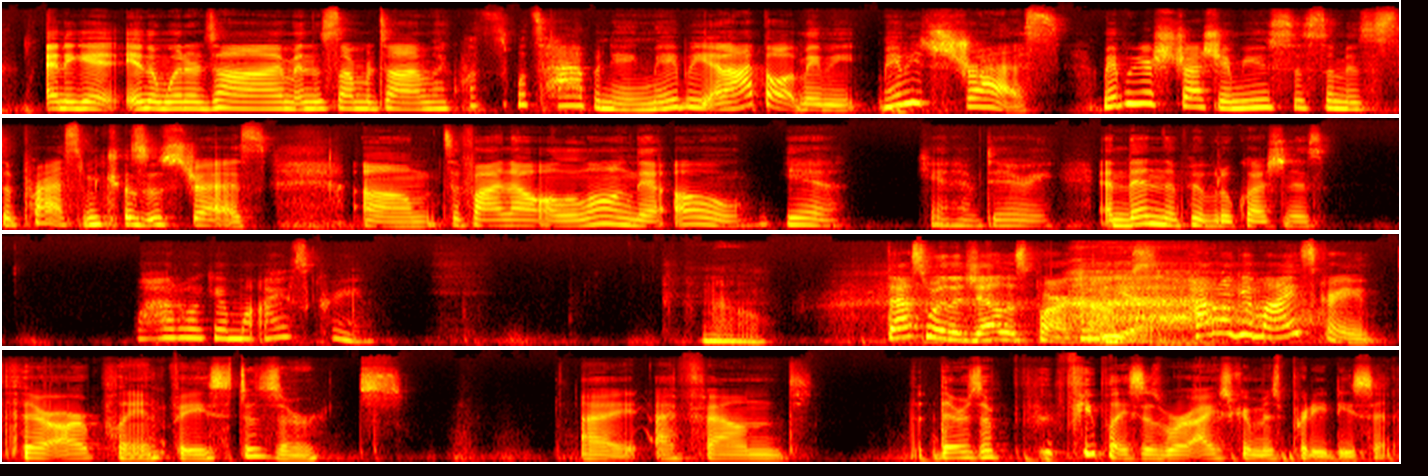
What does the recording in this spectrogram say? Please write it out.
and again, in the wintertime, in the summertime, like what's what's happening? Maybe and I thought maybe maybe it's stress. Maybe you're stressed, your immune system is suppressed because of stress. Um, to find out all along that, oh, yeah, can't have dairy. And then the pivotal question is, well, how do I get my ice cream? No. That's where the jealous part comes. Yeah. How do I get my ice cream? There are plant-based desserts. I I found there's a few places where ice cream is pretty decent.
